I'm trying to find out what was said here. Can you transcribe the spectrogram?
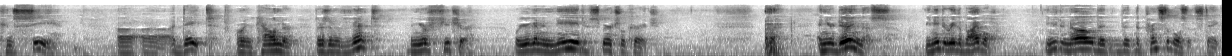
can see uh, uh, a date on your calendar. There's an event in your future where you're going to need spiritual courage. and you're doing this. You need to read the Bible. You need to know the, the, the principles at stake.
